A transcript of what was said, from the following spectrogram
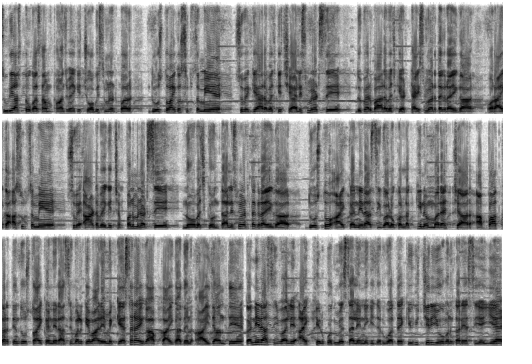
सूर्यास्त होगा शाम पाँच बज के चौबीस मिनट पर। दोस्तों आय का शुभ समय, सुबह ग्यारह बज के छियालीस मिनट से, दोपहर बारह बज के अट्ठाईस मिनट तक रहेगा और आय का अशुभ समय, सुबह आठ बज के छप्पन मिनट से, नौ बज के उनतालीस मिनट तक रहेगा। दोस्तों, आय कन्या राशि वालों का लक्की नंबर है चार। अब बात करते हैं दोस्तों, आय कन्या राशि वाल के बारे में, कैसा रहेगा आपका आय का दिन? आई जानते हैं। कन्या राशि वाले आय खेलकूद में हिस्सा लेने की ज़रूरत है, क्योंकि चिर यौवन का रहस्य यही है,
